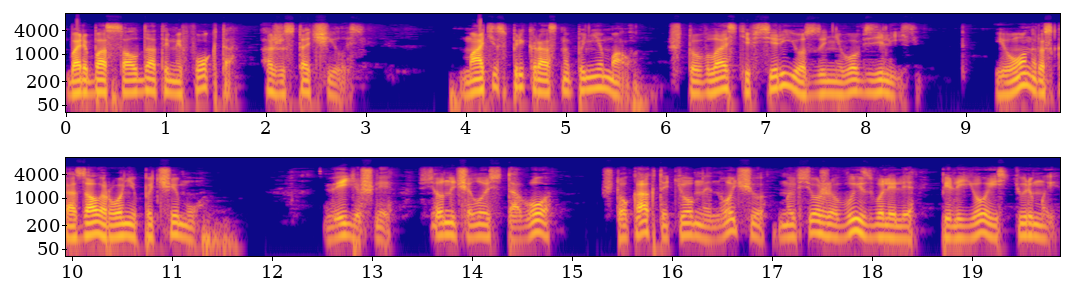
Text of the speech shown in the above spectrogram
Борьба с солдатами Фокта ожесточилась. Матис прекрасно понимал, что власти всерьез за него взялись. И он рассказал Рони почему. «Видишь ли, все началось с того, что как-то темной ночью мы все же вызволили Пелье из тюрьмы.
